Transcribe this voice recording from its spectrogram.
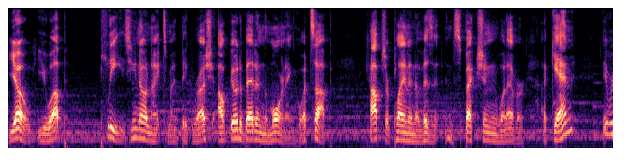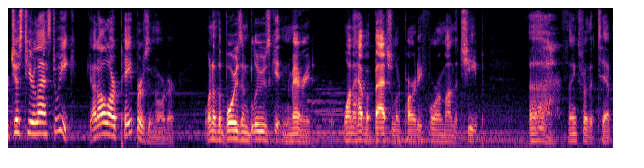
Yo, you up? Please, you know night's my big rush. I'll go to bed in the morning. What's up? Cops are planning a visit, inspection, whatever. Again? They were just here last week. Got all our papers in order. One of the boys in blue's getting married. Want to have a bachelor party for him on the cheap. Ugh, thanks for the tip.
